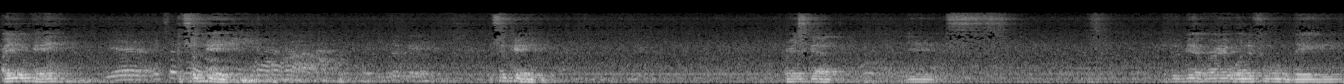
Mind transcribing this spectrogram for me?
Are you okay? Yes, It's okay. it's okay. It's okay. Praise God. It's, it will be a very wonderful day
